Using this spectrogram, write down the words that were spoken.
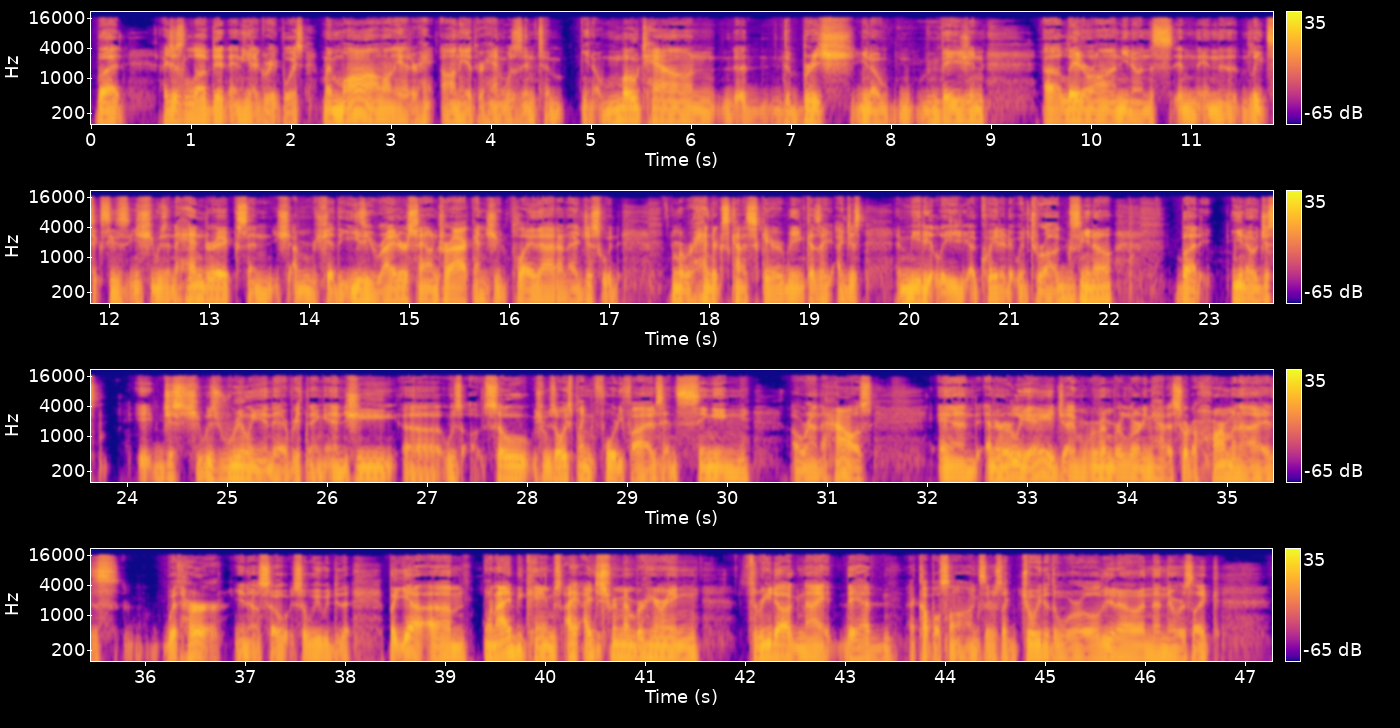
but I just loved it and he had a great voice. My mom on the other hand, on the other hand was into, you know, Motown, the, the British, you know, invasion. Uh, later on, you know, in the in in the late '60s, she was into Hendrix, and she, I remember she had the Easy Rider soundtrack, and she would play that, and I just would. I remember Hendrix kind of scared me because I, I just immediately equated it with drugs, you know. But you know, just it just she was really into everything, and she uh, was so she was always playing 45s and singing around the house. And at an early age, I remember learning how to sort of harmonize with her, you know. So so we would do that. But yeah, um, when I became, I, I just remember hearing Three Dog Night. They had a couple songs. There was like Joy to the World, you know, and then there was like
